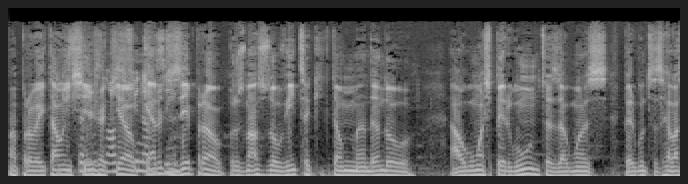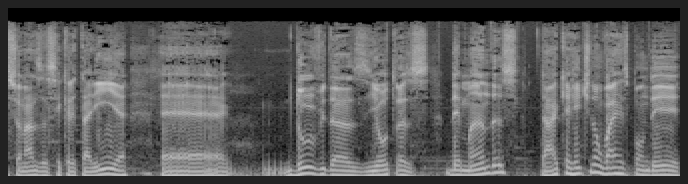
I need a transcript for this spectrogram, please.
ah, aproveitar um ensejo aqui, ó, eu quero dizer para os nossos ouvintes aqui que estão me mandando algumas perguntas, algumas perguntas relacionadas à secretaria, é, dúvidas e outras demandas, tá? Que a gente não vai responder,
